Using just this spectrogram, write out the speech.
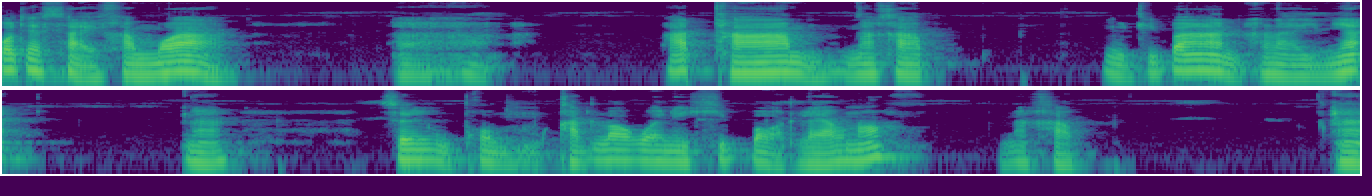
ก็จะใส่คำว่า พาร์ทไทม์นะครับ อยู่ที่บ้านอะไรเงี้ยนะซึ่งผมคัดลอกไว้ในคลิปบอร์ดแล้วเนาะนะครับอ่า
